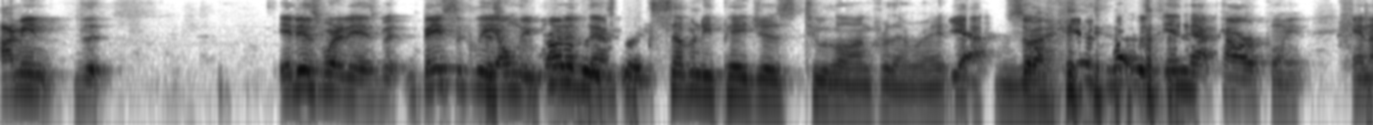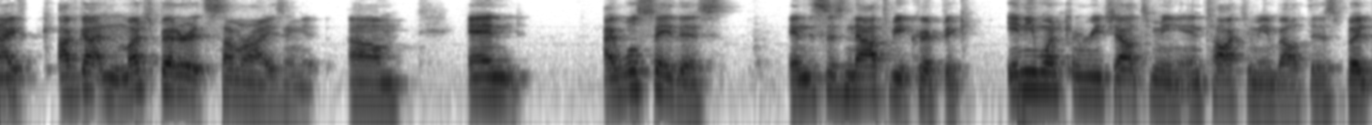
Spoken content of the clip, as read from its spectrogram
I mean, the it is what it is, but basically, only one of them. like 70 pages too long for them, right? Yeah. So Right. here's what was in that PowerPoint, and I've I've gotten much better at summarizing it. Um, and I will say this, and this is not to be cryptic. Anyone can reach out to me and talk to me about this, but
